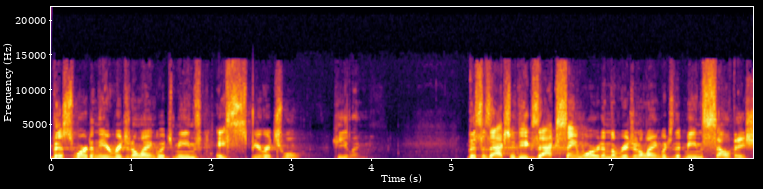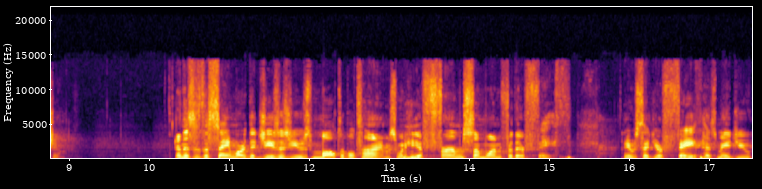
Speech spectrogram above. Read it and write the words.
This word in the original language means a spiritual healing. This is actually the exact same word in the original language that means salvation. And this is the same word that Jesus used multiple times when he affirmed someone for their faith. He said, Your faith has made you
